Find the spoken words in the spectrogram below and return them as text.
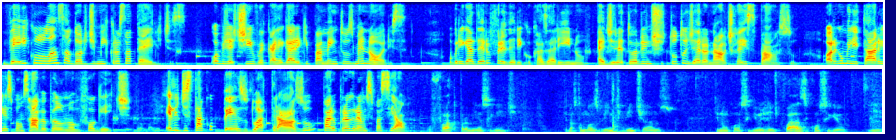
Veículo Lançador de Microsatélites. O objetivo é carregar equipamentos menores. O brigadeiro Frederico Casarino é diretor do Instituto de Aeronáutica e Espaço, órgão militar responsável pelo novo foguete. Ele destaca o peso do atraso para o programa espacial. O fato para mim é o seguinte, que nós estamos 20, 20 anos que não conseguimos, a gente quase conseguiu e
